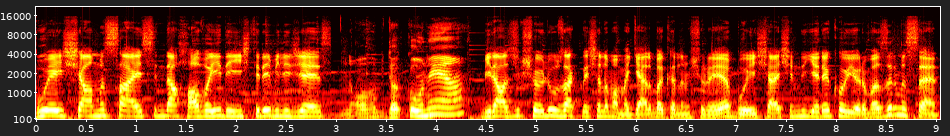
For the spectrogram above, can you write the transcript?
bu eşyamız sayesinde havayı değiştirebileceğiz. Aa bir dakika o ne ya? Birazcık şöyle uzaklaşalım ama gel bakalım şuraya. Bu eşyayı şimdi yere koyuyorum. Hazır mısın?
